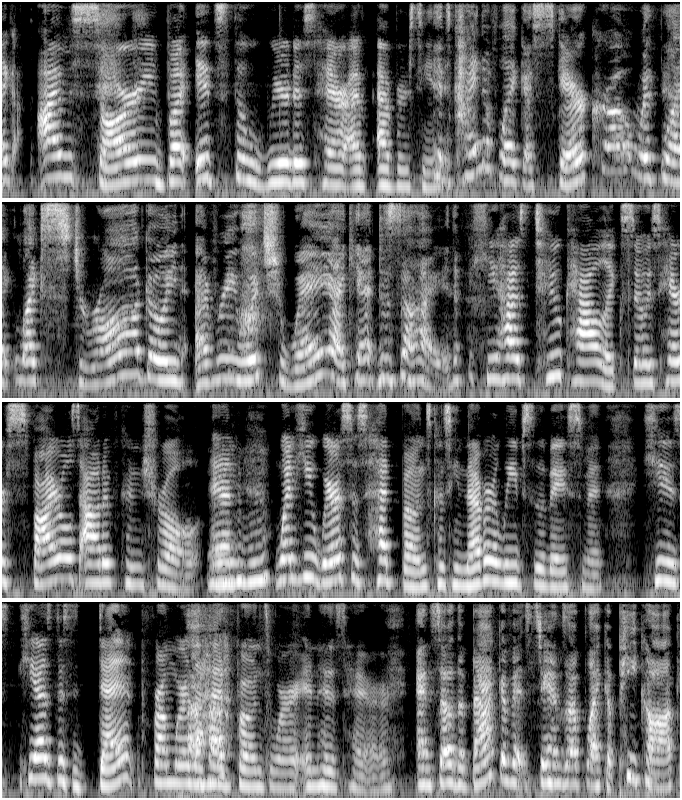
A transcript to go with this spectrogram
like, I'm sorry, but it's the weirdest hair I've ever seen. It's kind of like a scarecrow with like like straw going every which way. I can't decide. he has two cowlicks, so his hair spirals out of control. And mm-hmm. when he wears his headphones, because he never leaves the basement, he's he has this dent from where the uh-huh. headphones were in his hair. And so the back of it stands up like a peacock,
